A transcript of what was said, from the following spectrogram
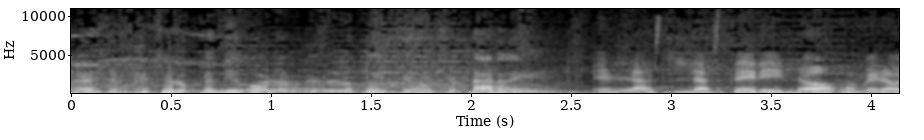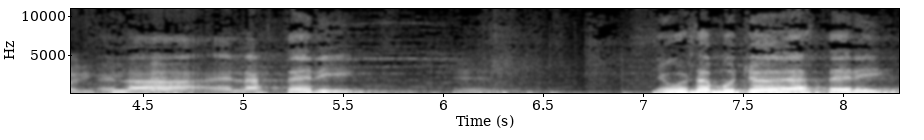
Eso, eso es lo que digo, lo, que he dicho esta tarde. En las, las series, ¿no? Que me lo dijiste. En la, en la Asteri. Me gusta mucho de la Asteri.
